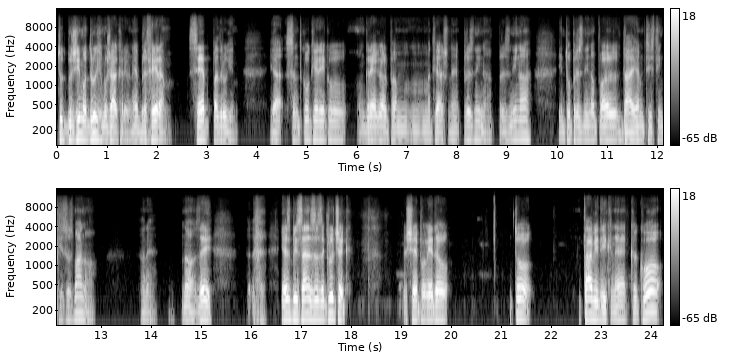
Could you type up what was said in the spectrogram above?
tudi bežim od drugih možakarjev, ne? bleferam, sebi pa drugim. Ja, sem tako, ki je rekel, Grega ali pa Matjaš, ne? preznina, preznina in to preznino pa dajem tistim, ki so z mano. No, zdaj, jaz bi sam za zaključek še povedal to, ta vidik, ne? kako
